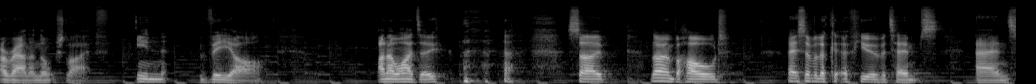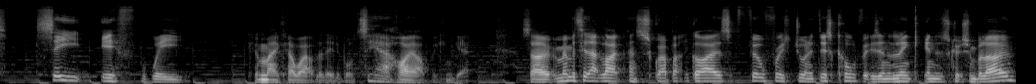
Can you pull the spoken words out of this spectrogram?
around the Nordschleife in VR? I know I do. so, lo and behold, let's have a look at a few of attempts and see if we can make our way up the leaderboard, see how high up we can get. So remember to hit that like and subscribe button, guys. Feel free to join a Discord that is in the link in the description below,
